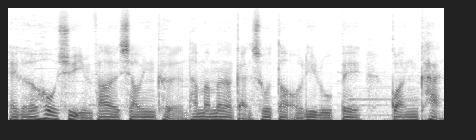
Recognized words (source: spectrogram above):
哎可是后续引发的效应，可能他慢慢的感受到哦，例如被观看，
